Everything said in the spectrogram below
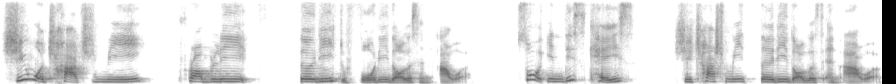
she will charge me probably 30 to $40 an hour. So in this case, she charged me $30 an hour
